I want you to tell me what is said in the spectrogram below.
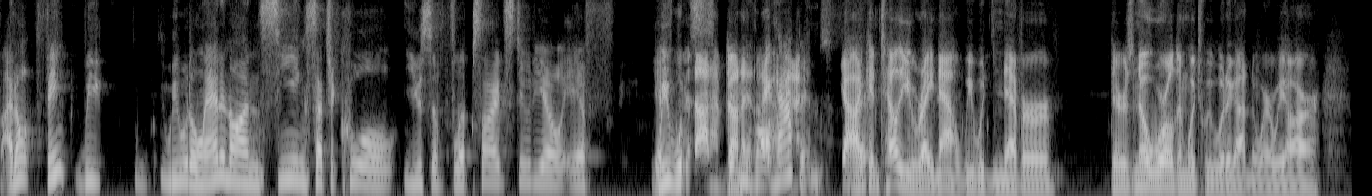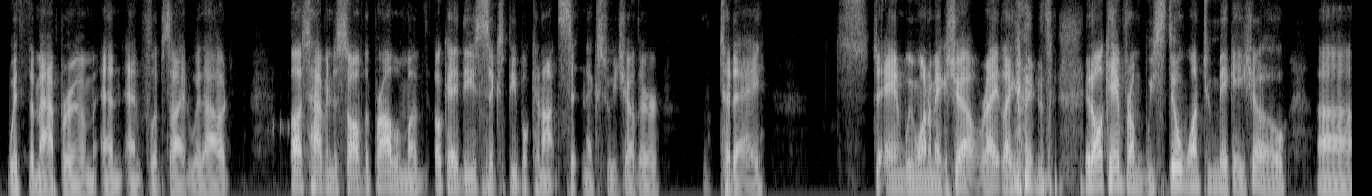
I don't think we we would have landed on seeing such a cool use of Flipside Studio if, if We would not have done it. all I- I- happened. Yeah, I can tell you right now, we would never. There's no world in which we would have gotten to where we are with the map room and and Flipside without us having to solve the problem of okay, these six people cannot sit next to each other today, and we want to make a show, right? Like it all came from we still want to make a show, uh,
